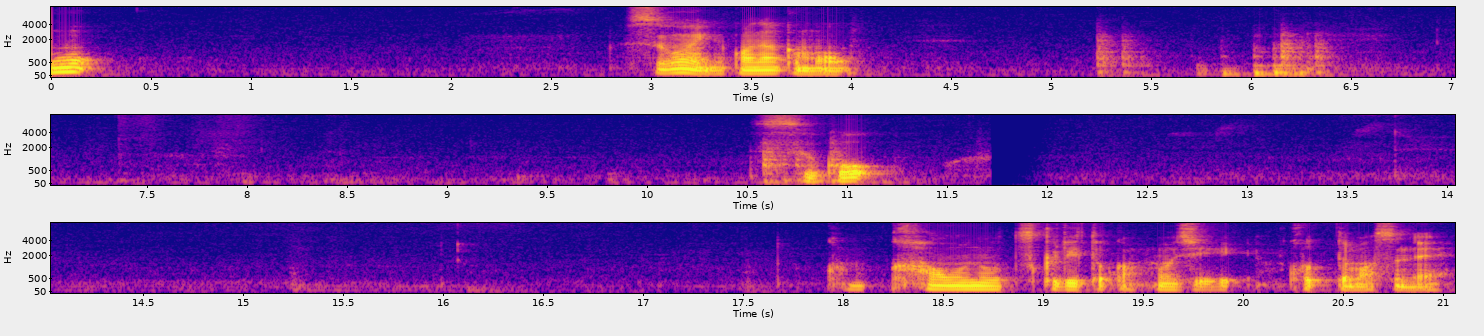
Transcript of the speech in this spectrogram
重すごいね。これなんかもうすごこの顔の作りとか文字凝ってますね。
